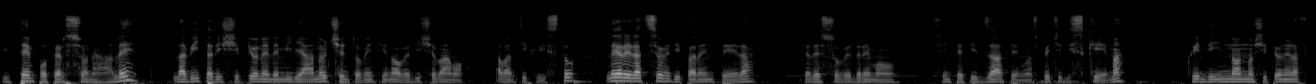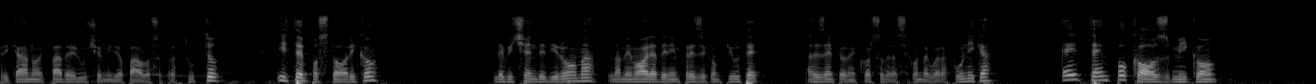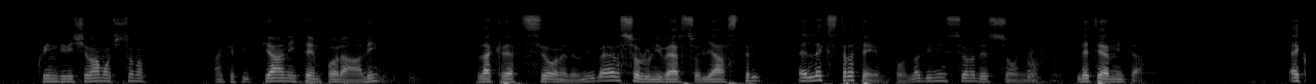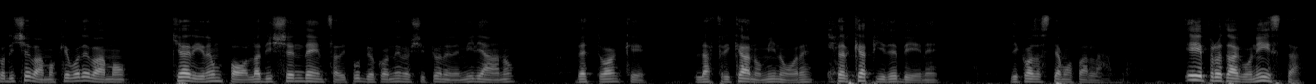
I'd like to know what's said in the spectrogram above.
il tempo personale, la vita di Scipione l'Emiliano, il 129 dicevamo avanti Cristo, le relazioni di parentela, che adesso vedremo sintetizzate in una specie di schema, quindi il nonno Scipione l'Africano e il padre Lucio Emilio Paolo soprattutto, il tempo storico, le vicende di Roma, la memoria delle imprese compiute, ad esempio nel corso della seconda guerra punica, e il tempo cosmico. Quindi dicevamo ci sono anche più piani temporali, la creazione dell'universo, l'universo, gli astri e l'extratempo, la dimensione del sogno, l'eternità. Ecco, dicevamo che volevamo chiarire un po' la discendenza di Publio Cornelio Scipione l'Emiliano, detto anche l'africano minore, per capire bene di cosa stiamo parlando. Il protagonista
